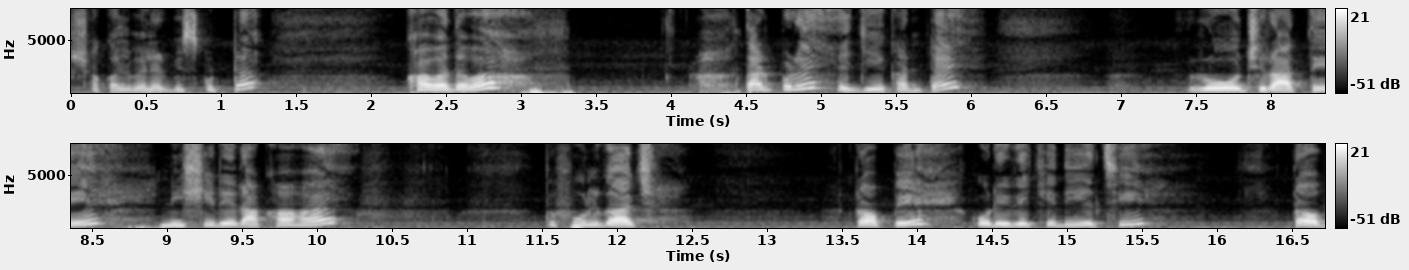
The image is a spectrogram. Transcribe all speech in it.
সকালবেলার বিস্কুটটা। খাওয়া দাওয়া। তারপরে যে এখানটায় রোজ রাতে নিশিরে রাখা হয়। তো ফুল গাছ টপে করে রেখে দিয়েছি। টব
